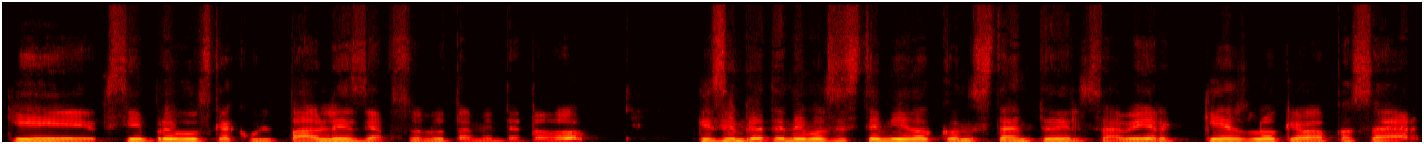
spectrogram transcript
que siempre busca culpables de absolutamente todo, que siempre tenemos este miedo constante del saber qué es lo que va a pasar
